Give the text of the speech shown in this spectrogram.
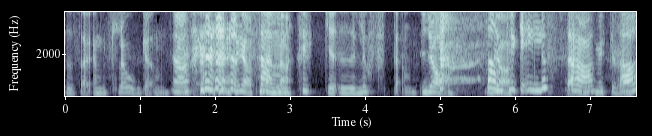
i så här en slogan. Ja. ja. Samtycke i luften. Ja, Samtycke i luften. Ja. mycket bra.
